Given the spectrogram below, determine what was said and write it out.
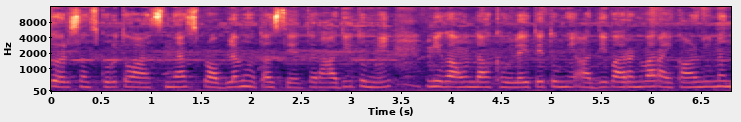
जर संस्कृत वाचण्यास प्रॉब्लेम होत असेल तर आधी तुम्ही मी गाऊन दाखवलं आहे ते तुम्ही आधी वारंवार ऐका आणि नंतर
